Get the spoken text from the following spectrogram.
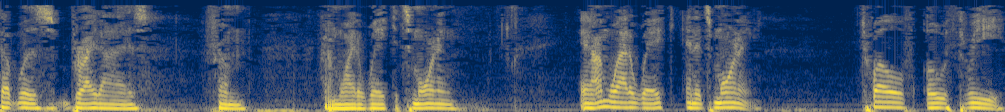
Right, that was Bright Eyes from I'm Wide Awake. It's morning. And I'm wide awake and it's morning. 1203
